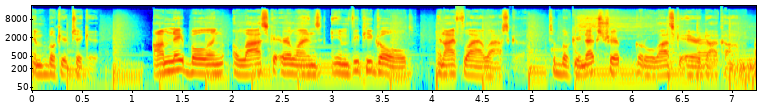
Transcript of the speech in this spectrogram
and book your ticket. I'm Nate Bowling, Alaska Airlines MVP Gold, and I fly Alaska. To book your next trip, go to alaskaair.com.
